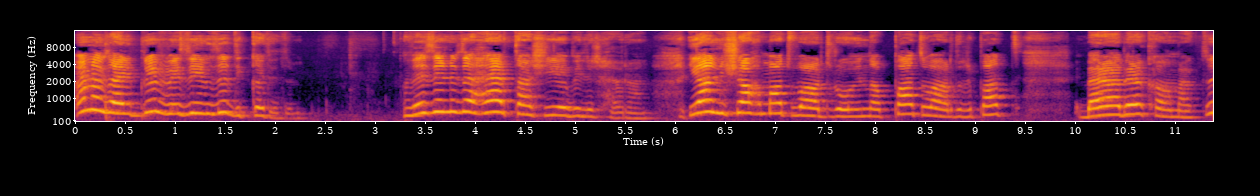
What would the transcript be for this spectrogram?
en özellikle vezirinize dikkat edin. Vezirinize her taş yiyebilir her an. Yani şahmat vardır oyunda, pat vardır, pat beraber kalmaktır.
